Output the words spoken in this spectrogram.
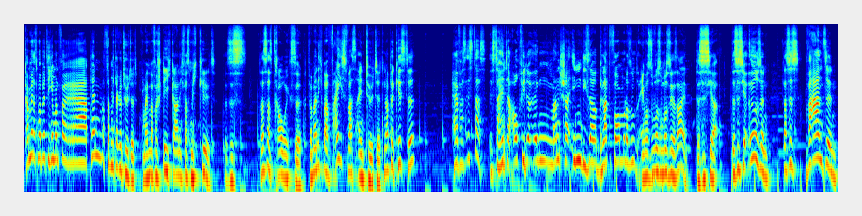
Kann mir das mal bitte jemand verraten? Was hat mich da getötet? Manchmal verstehe ich gar nicht, was mich killt. Das ist. Das ist das Traurigste. Wenn man nicht mal weiß, was einen tötet. Knappe Kiste. Hä, was ist das? Ist dahinter auch wieder irgendein Mancher in dieser Plattform oder so? Irgendwas sowas muss ja sein. Das ist ja. Das ist ja Irrsinn. Das ist Wahnsinn.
